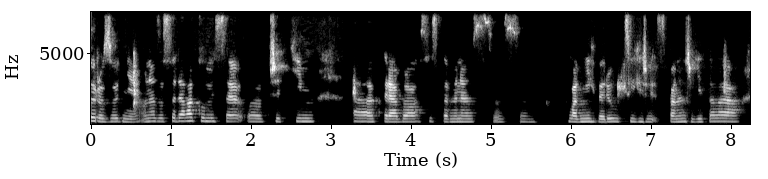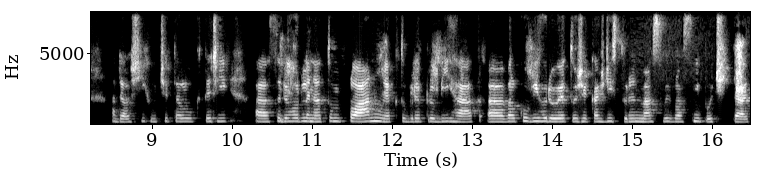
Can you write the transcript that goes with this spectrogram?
to rozhodně. Ona zasedala komise uh, předtím, která byla sestavena z, z hlavních vedoucích, pana ředitele a, a dalších učitelů, kteří se dohodli na tom plánu, jak to bude probíhat. Velkou výhodou je to, že každý student má svůj vlastní počítač,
